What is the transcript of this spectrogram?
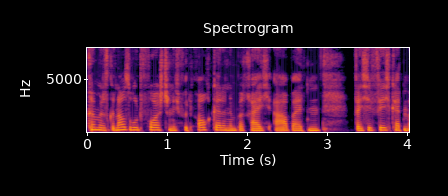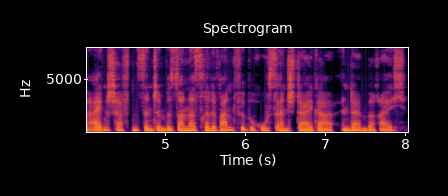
kann mir das genauso gut vorstellen, ich würde auch gerne in dem Bereich arbeiten. Welche Fähigkeiten und Eigenschaften sind denn besonders relevant für Berufseinsteiger in deinem Bereich?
